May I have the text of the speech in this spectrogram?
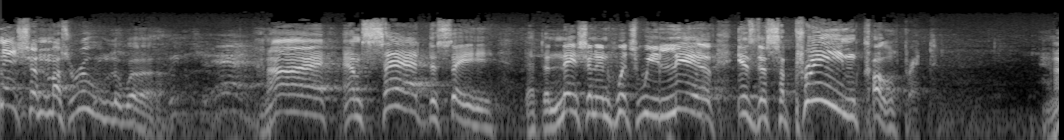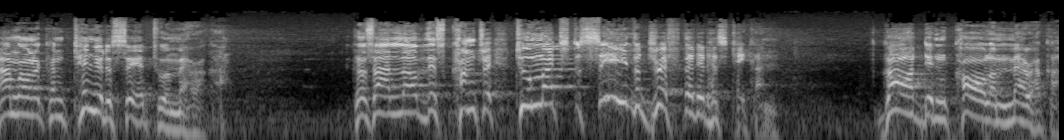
nation must rule the world. And I am sad to say that the nation in which we live is the supreme culprit. And I'm going to continue to say it to America because I love this country too much to see the drift that it has taken. God didn't call America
